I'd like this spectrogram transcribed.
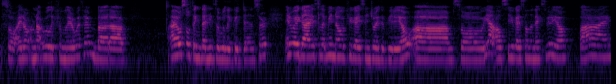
so I don't I'm not really familiar with him but I also think that he's a really good dancer. Anyway guys let me know if you guys enjoyed the video. Um, so yeah I'll see you guys on the next video. Bye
